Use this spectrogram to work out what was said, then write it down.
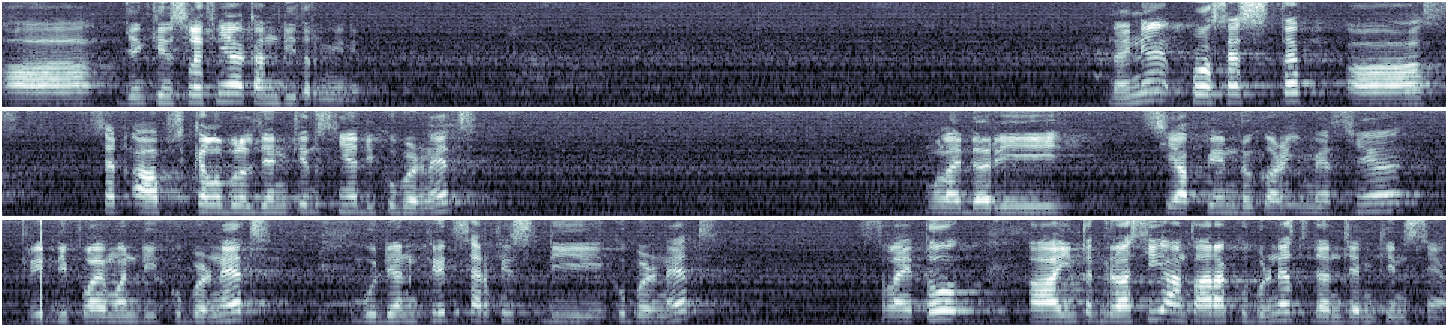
uh, Jenkins slave-nya akan diterminate. Nah ini proses step uh, setup scalable Jenkins-nya di Kubernetes. Mulai dari siapin Docker image-nya, create deployment di Kubernetes, kemudian create service di Kubernetes. Setelah itu uh, integrasi antara Kubernetes dan Jenkins-nya.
